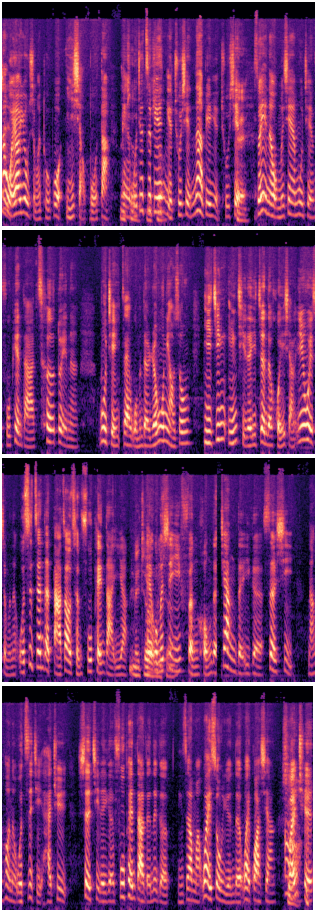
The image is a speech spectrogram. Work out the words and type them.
那我要用什么突破？以小博大。哎我就这没边也出现，那边也出现，所以呢，我们现在目前福片达车队呢。目前在我们的人物鸟中已经引起了一阵的回响，因为为什么呢？我是真的打造成 Full Panda 一样，没错哎，我们是以粉红的这样的一个色系，然后呢，我自己还去设计了一个 f o o Panda 的那个，你知道吗？外送员的外挂箱，完全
